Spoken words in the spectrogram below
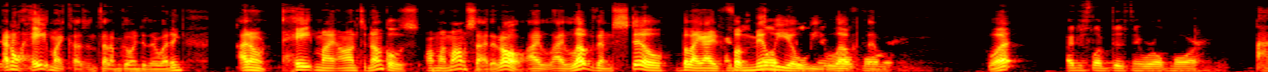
I don't hate my cousins that I'm going to their wedding. I don't hate my aunts and uncles on my mom's side at all. I I love them still, but like I I just love familially love them. What? I just love Disney World more. I,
